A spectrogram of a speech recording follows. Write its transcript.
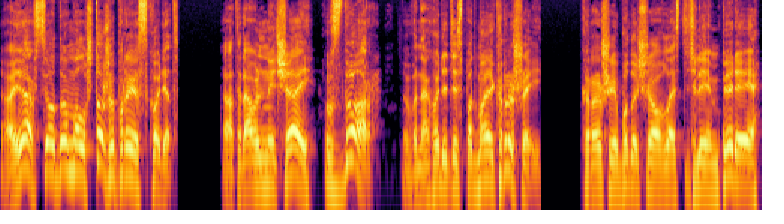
«А я всё думал, что же происходит? Отравленный чай? Вздор! Вы находитесь под моей крышей. Крышей будущего властителя Империи.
